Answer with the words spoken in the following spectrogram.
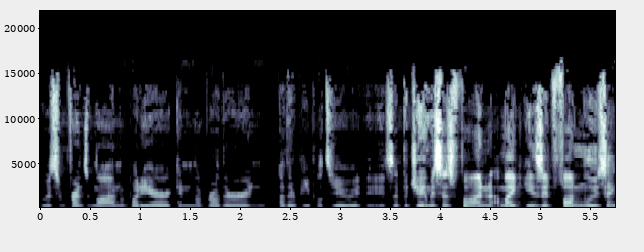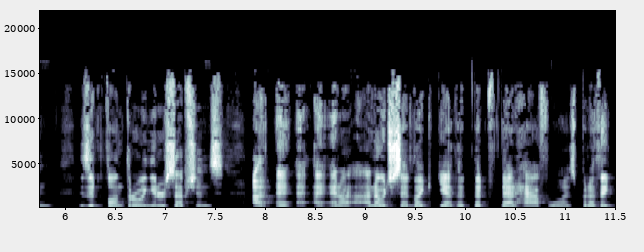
with some friends of mine, my buddy Eric and my brother and other people too. It, it's like, but Jameis is fun. I'm like, is it fun losing? Is it fun throwing interceptions? I, I, I, and I, I know what you said. Like, yeah, that that that half was, but I think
